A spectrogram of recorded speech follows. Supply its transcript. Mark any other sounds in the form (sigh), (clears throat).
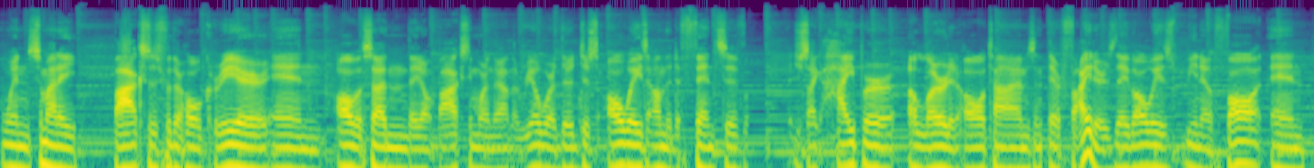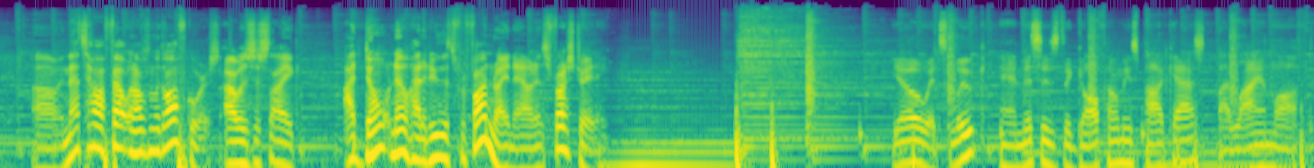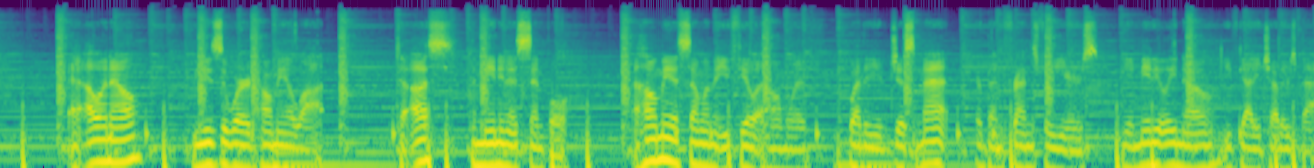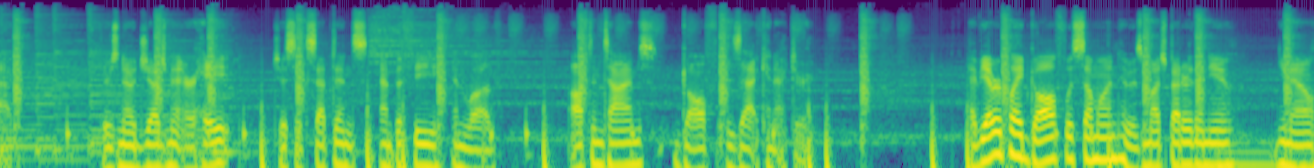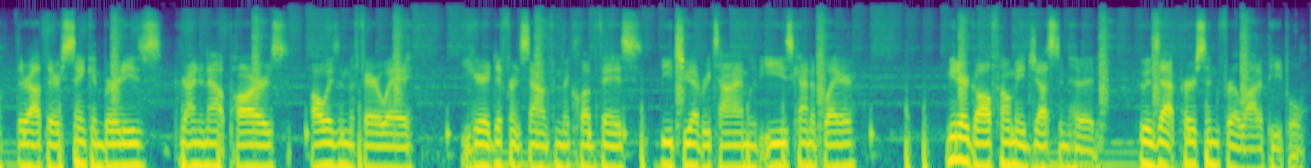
when somebody boxes for their whole career and all of a sudden they don't box anymore and they're out in the real world, they're just always on the defensive, just like hyper alert at all times. And they're fighters. They've always, you know, fought. And, uh, and that's how I felt when I was on the golf course. I was just like, I don't know how to do this for fun right now. And it's frustrating. Yo, it's Luke, and this is the Golf Homies podcast by Lion Loft. At LNL, we use the word homie a lot. To us, the meaning is simple. A homie is someone that you feel at home with. Whether you've just met or been friends for years, you immediately know you've got each other's back. There's no judgment or hate, just acceptance, empathy, and love. Oftentimes, golf is that connector. Have you ever played golf with someone who is much better than you? You know, they're out there sinking birdies, grinding out pars, always in the fairway. You hear a different sound from the club face, beats you every time with ease kind of player. Meet our golf homie Justin Hood, who is that person for a lot of people.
